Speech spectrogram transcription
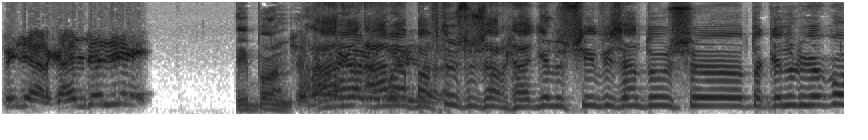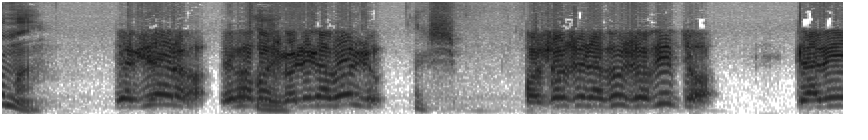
πήρε Αρχάγγελοι. Λοιπόν, άρα, άρα από αυτούς τους Αρχάγγελους ψήφισαν τους, ε, το καινούριο κόμμα. Δεν ξέρω. Δεν με απασχολεί καθόλου. Ωστόσο να δώσω δίτο. Δηλαδή,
